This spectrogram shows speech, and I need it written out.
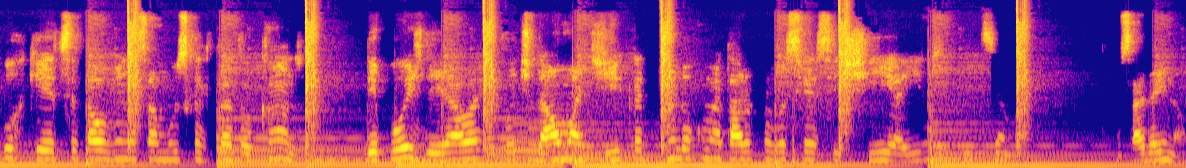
porque você está ouvindo essa música que está tocando. Depois dela, eu vou te dar uma dica de um documentário para você assistir aí no fim de semana. Não sai daí não.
